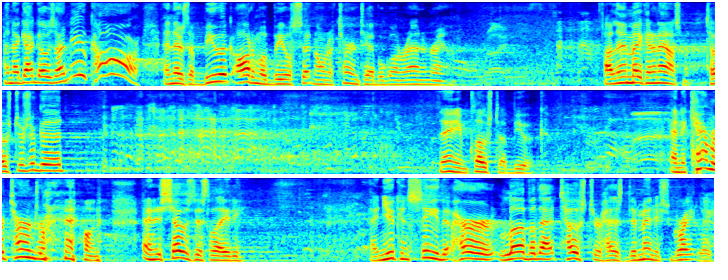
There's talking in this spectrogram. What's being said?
and the guy goes, A new car. And there's a Buick automobile sitting on a turntable going round and round. Right, let me make an announcement toasters are good. they ain't even close to a Buick. And the camera turns around and it shows this lady. And you can see that her love of that toaster has diminished greatly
